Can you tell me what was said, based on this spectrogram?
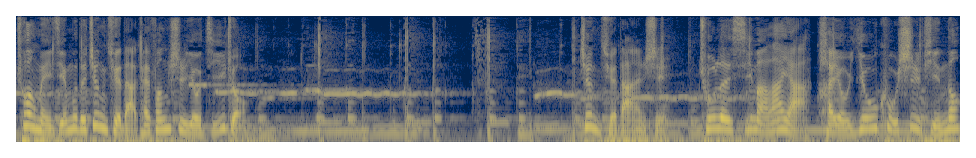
创美节目的正确打开方式有几种？正确答案是，除了喜马拉雅，还有优酷视频哦。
